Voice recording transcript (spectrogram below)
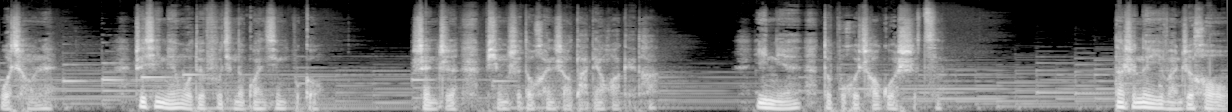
我承认，这些年我对父亲的关心不够，甚至平时都很少打电话给他。一年都不会超过十次，但是那一晚之后，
